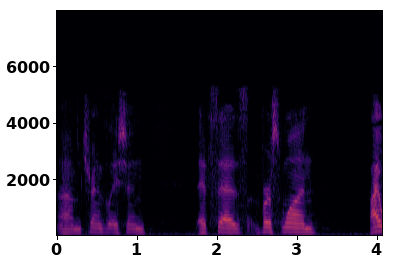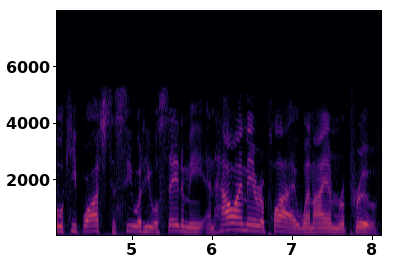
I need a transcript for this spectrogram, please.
um, translation, it says, verse 1 I will keep watch to see what he will say to me and how I may reply when I am reproved.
